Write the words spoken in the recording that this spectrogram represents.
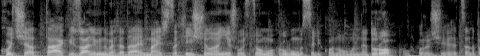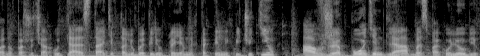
Хоча так візуально він виглядає менш захищено, ніж ось цьому грубому силіконовому недоробку. Коротше, це напевно в першу чергу для естетів та любителів приємних тактильних відчуттів, а вже потім для безпеколюбів.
